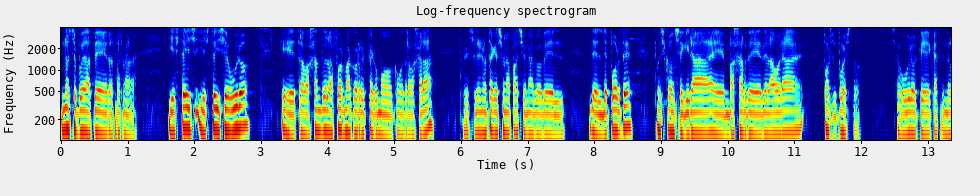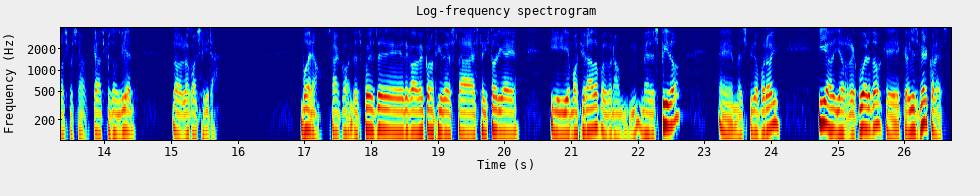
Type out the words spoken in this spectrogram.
no se puede hacer, hacer nada y estoy, y estoy seguro que trabajando de la forma correcta como, como trabajará, porque se le nota que es un apasionado del, del deporte, pues conseguirá eh, bajar de, de, la hora, por supuesto. Seguro que, que, haciendo las cosas, que las cosas bien lo, lo conseguirá. Bueno, o sea, con, después de, de, haber conocido esta, esta historia y, y, emocionado, pues bueno, me despido, eh, me despido por hoy y, y os recuerdo que, que, hoy es miércoles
